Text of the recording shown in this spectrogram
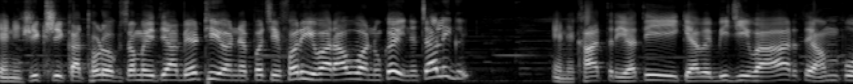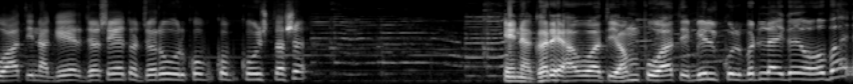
એની શિક્ષિકા થોડોક સમય ત્યાં બેઠી અને પછી ફરી વાર આવવાનું કહીને ચાલી ગઈ. એને ખાતરી હતી કે હવે બીજી વાર તે હંપુ હાથીના ઘેર જશે તો જરૂર ખૂબ ખૂબ ખુશ થશે. એના ઘરે આવવાથી હંપુ હાથી બિલકુલ બદલાઈ ગયો, હો ભાઈ.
